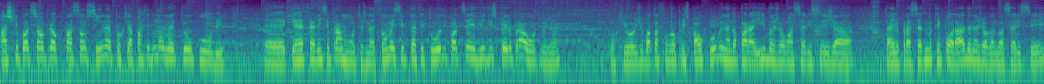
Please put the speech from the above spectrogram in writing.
Acho que pode ser uma preocupação sim, né? Porque a partir do momento que um clube é, que é referência para muitos, né? Toma esse tipo de atitude pode servir de espelho para outros, né? Porque hoje o Botafogo é o principal clube né, da Paraíba, joga uma Série C já está indo para a sétima temporada, né, jogando uma Série C.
